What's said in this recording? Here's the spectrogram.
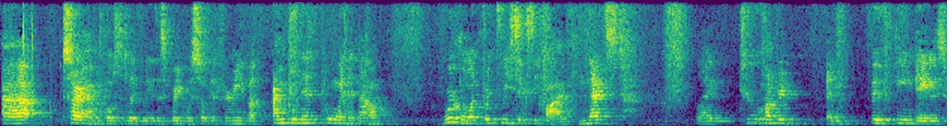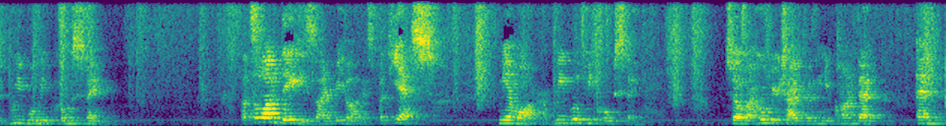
Uh, sorry I haven't posted lately. This break was so good for me, but I'm in it to win it now. We're going for 365. Next, like 215 days, we will be posting. That's a lot of days, I realize. But yes, Myanmar, we will be posting. So I hope you're excited for the new content. And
